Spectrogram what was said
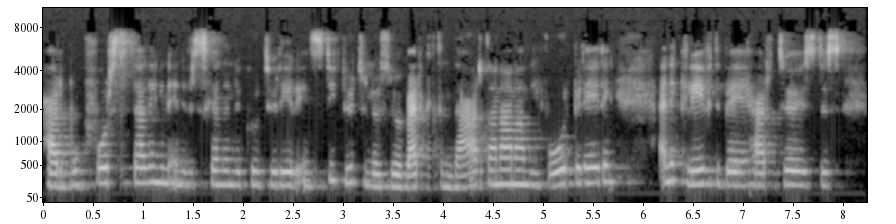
haar boekvoorstellingen in de verschillende culturele instituten. Dus we werkten daar dan aan, aan die voorbereiding. En ik leefde bij haar thuis. Dus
